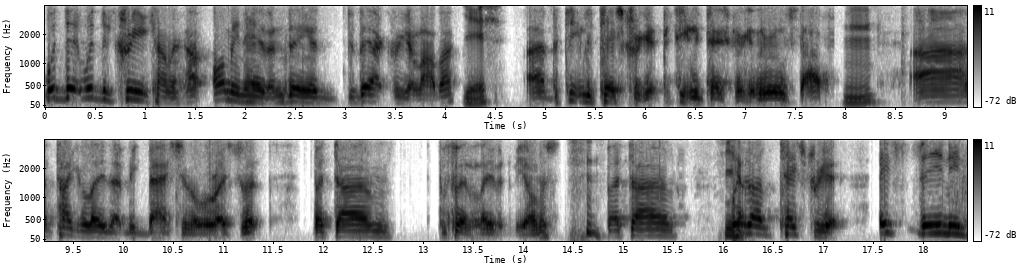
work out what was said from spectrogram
With the with the cricket coming up, I'm in heaven, being a devout cricket lover. Yes. Uh, particularly Test cricket, particularly Test cricket, the real stuff. Mm. Uh, take or leave that big bash and all the rest of it, but um, prefer to leave it to be honest. but um, with um, Test cricket, is the Indian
